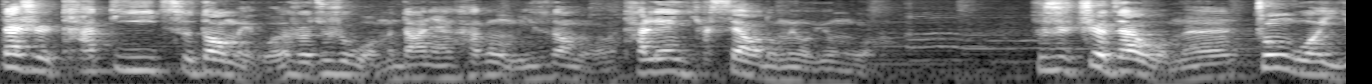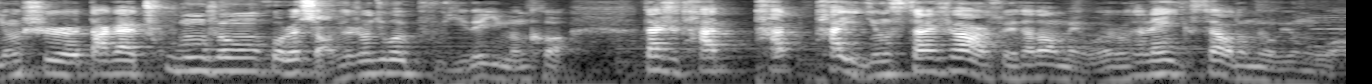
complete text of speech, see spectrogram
但是他第一次到美国的时候，就是我们当年他跟我们一次到美国，他连 Excel 都没有用过，就是这在我们中国已经是大概初中生或者小学生就会普及的一门课。但是他他他已经三十二岁，他到美国的时候，他连 Excel 都没有用过。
